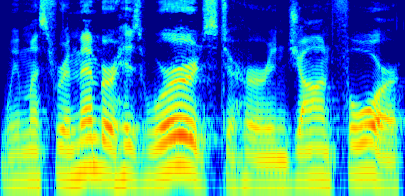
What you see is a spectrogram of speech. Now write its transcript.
We must remember his words to her in John 4,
